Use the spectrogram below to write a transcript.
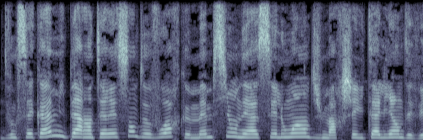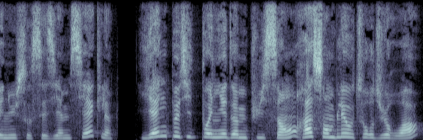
Donc c'est quand même hyper intéressant de voir que même si on est assez loin du marché italien des Vénus au XVIe siècle, il y a une petite poignée d'hommes puissants rassemblés autour du roi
